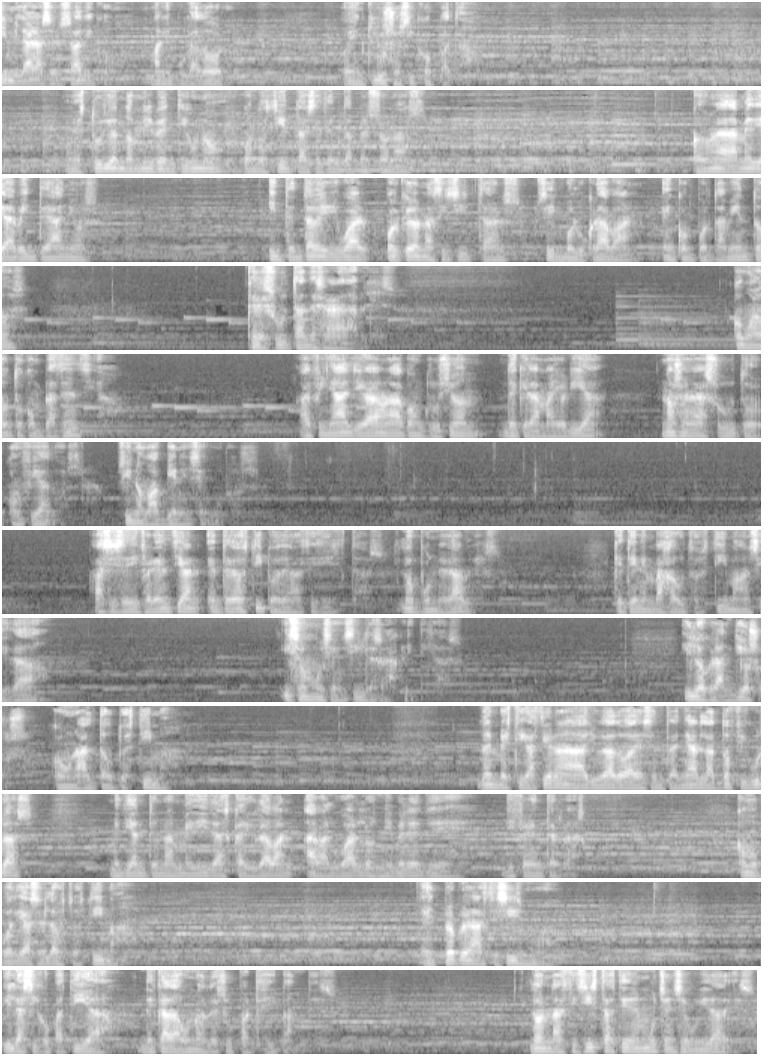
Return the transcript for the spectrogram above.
similar a ser sádico, manipulador o incluso psicópata. Un estudio en 2021 con 270 personas con una edad media de 20 años intentaba averiguar por qué los narcisistas se involucraban en comportamientos que resultan desagradables, como la autocomplacencia. Al final llegaron a la conclusión de que la mayoría no son en absoluto confiados, sino más bien inseguros. Así se diferencian entre dos tipos de narcisistas. Los vulnerables, que tienen baja autoestima, ansiedad y son muy sensibles a las críticas. Y los grandiosos, con una alta autoestima. La investigación ha ayudado a desentrañar las dos figuras mediante unas medidas que ayudaban a evaluar los niveles de diferentes rasgos como podría ser la autoestima, el propio narcisismo y la psicopatía de cada uno de sus participantes. Los narcisistas tienen muchas inseguridades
